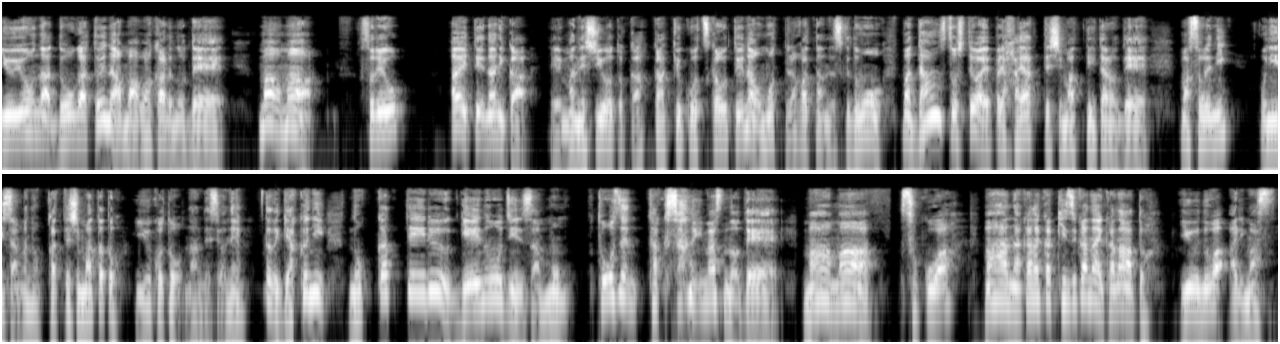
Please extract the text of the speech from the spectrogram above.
いうような動画というのはまあわかるので、まあまあ、それを、あえて何か、真似しようとか楽曲を使うというのは思ってなかったんですけども、まあダンスとしてはやっぱり流行ってしまっていたので、まあそれにお兄さんが乗っかってしまったということなんですよね。ただ逆に乗っかっている芸能人さんも当然たくさんいますので、まあまあ、そこは、まあなかなか気づかないかなというのはあります。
